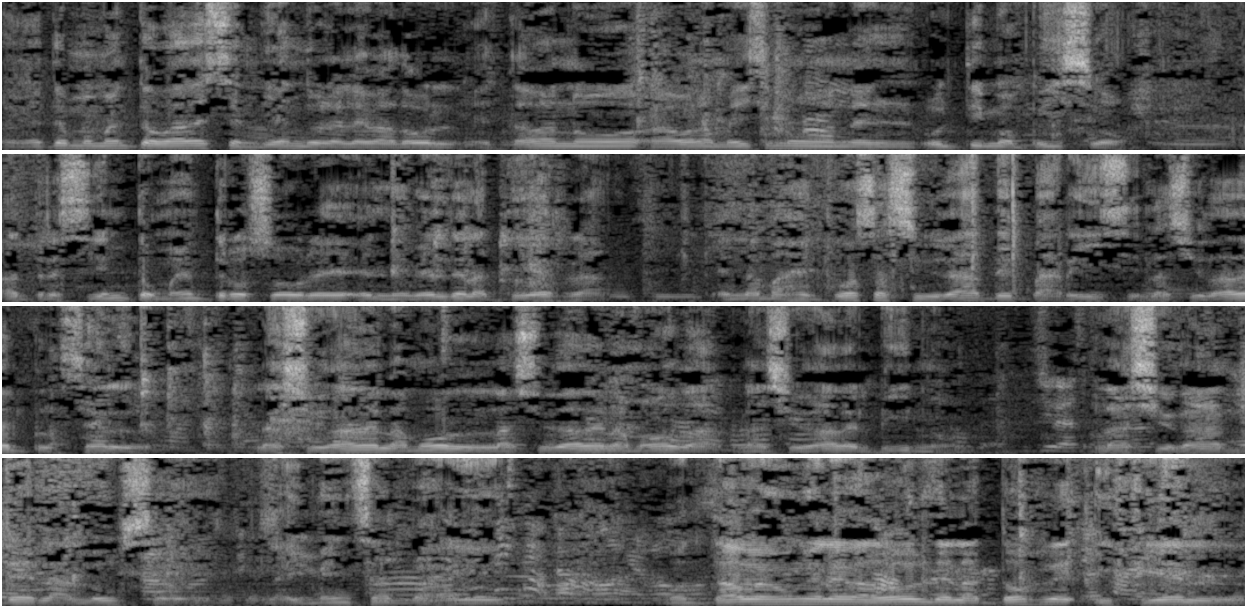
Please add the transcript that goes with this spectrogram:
En este momento va descendiendo el elevador. Estábamos ahora mismo en el último piso, a 300 metros sobre el nivel de la tierra, en la majestuosa ciudad de París, la ciudad del placer, la ciudad del amor, la ciudad de la moda, la ciudad del vino, la ciudad de la luz, la inmensa París. Montado en un elevador de la Torre Eiffel.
